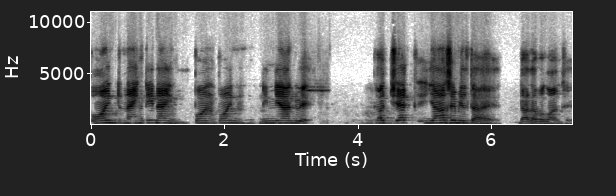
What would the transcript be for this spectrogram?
पॉइंट नाइन्टी नाइन पॉइंट निन्यानवे का चेक यहाँ से मिलता है, दादा भगवान से।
